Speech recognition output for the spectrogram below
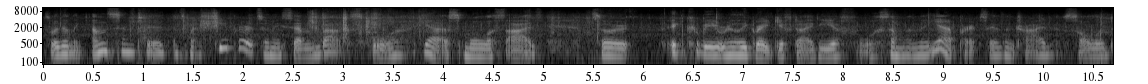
So I don't think unscented. It's much cheaper. It's only seven bucks for yeah a smaller size. So it could be a really great gift idea for someone that yeah perhaps hasn't tried solid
